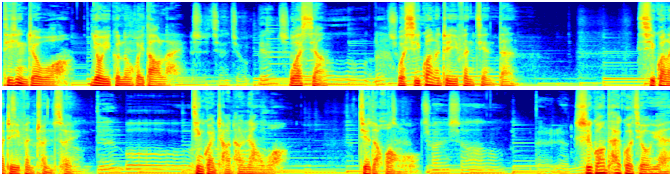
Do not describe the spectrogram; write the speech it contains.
提醒着我又一个轮回到来。我想，我习惯了这一份简单，习惯了这一份纯粹，尽管常常让我觉得荒芜。时光太过久远，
